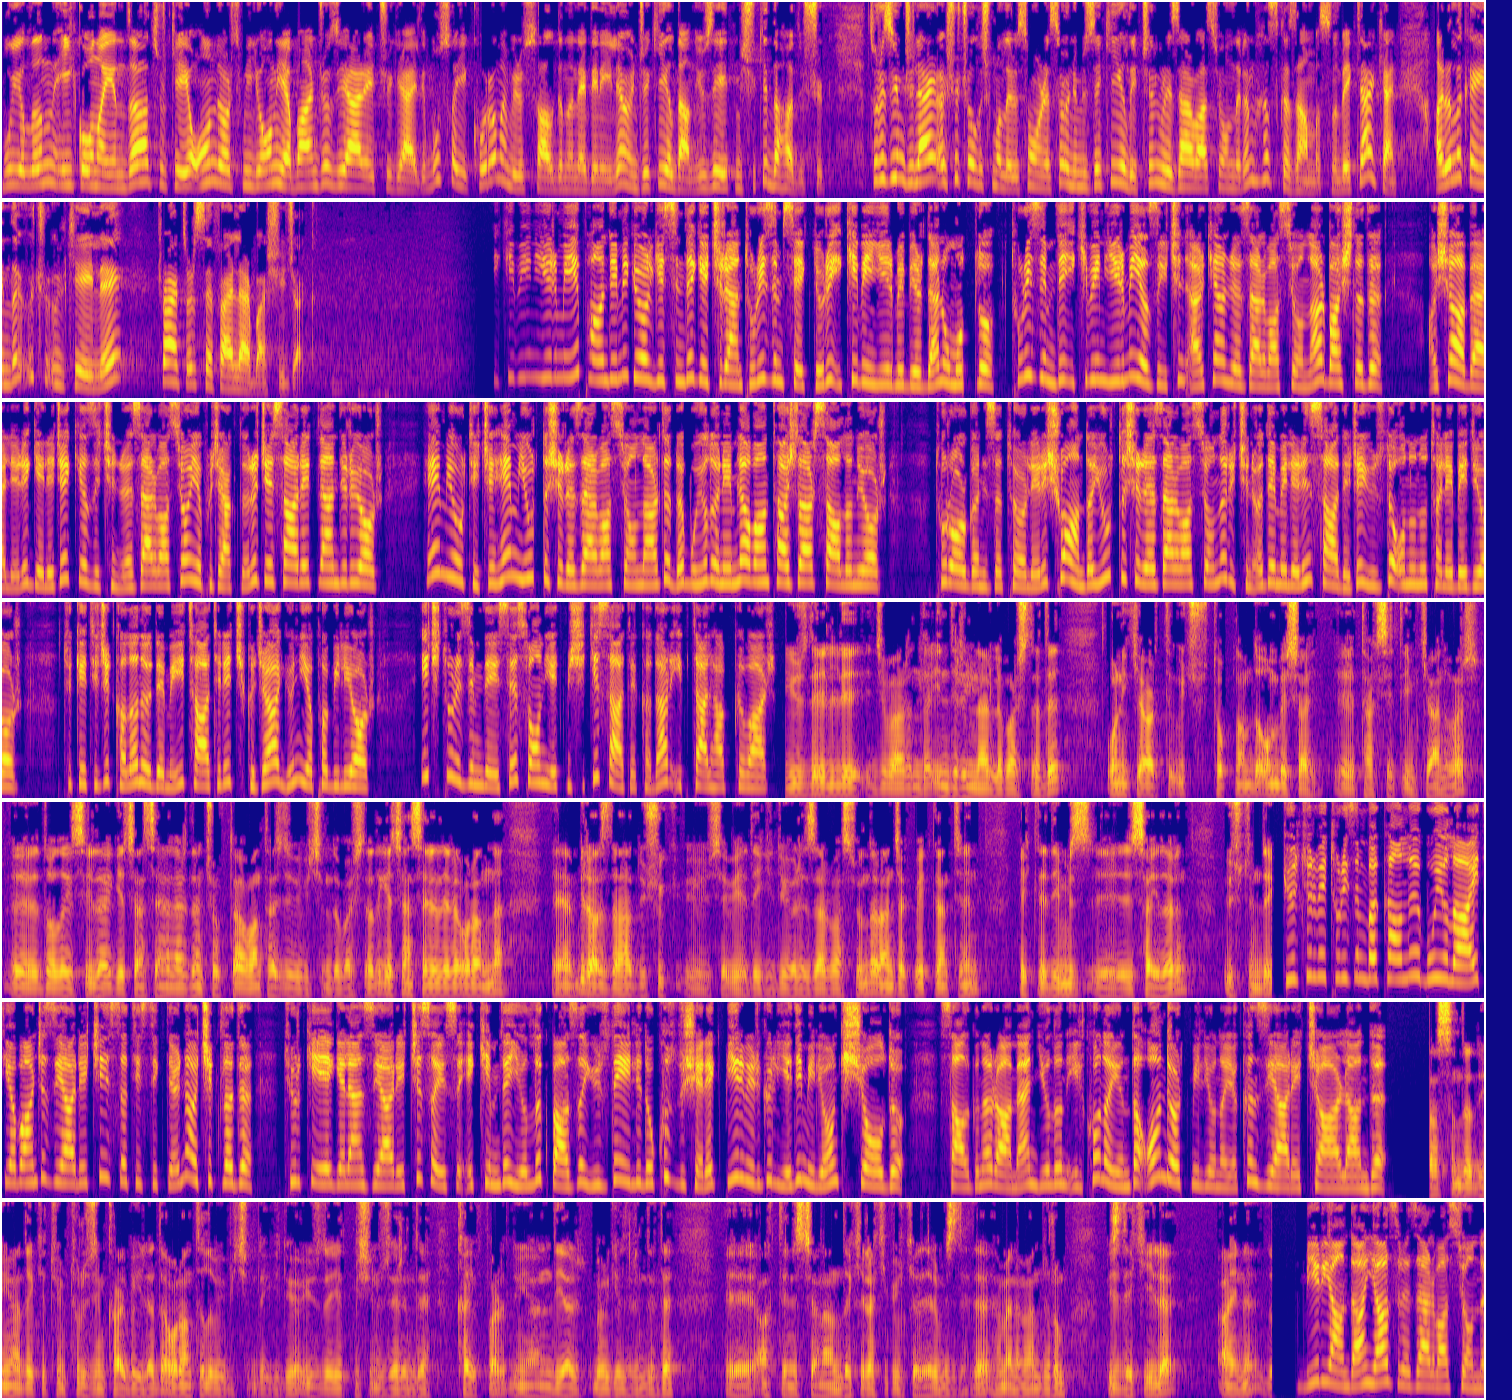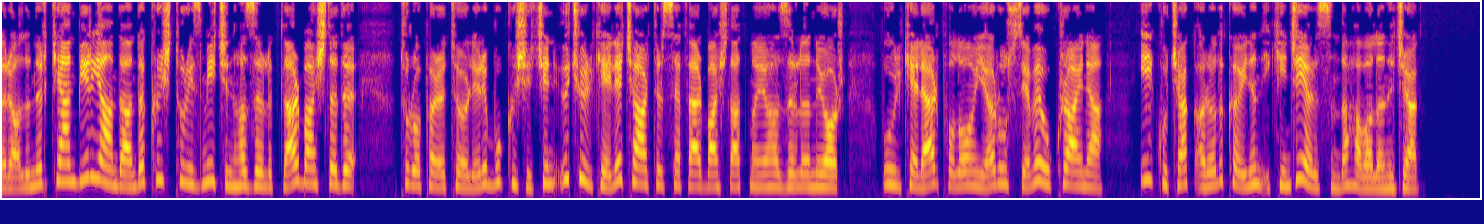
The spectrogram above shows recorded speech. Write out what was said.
Bu yılın ilk 10 ayında Türkiye'ye 14 milyon yabancı ziyaretçi geldi. Bu sayı koronavirüs salgını nedeniyle önceki yıldan %72 daha düşük. Turizmciler aşı çalışmaları sonrası önümüzdeki yıl için rezervasyonların hız kazanmasını beklerken Aralık ayında 3 ülkeyle charter seferler başlayacak. 2020'yi pandemi gölgesinde geçiren turizm sektörü 2021'den umutlu. Turizmde 2020 yazı için erken rezervasyonlar başladı. Aşı haberleri gelecek yaz için rezervasyon yapacakları cesaretlendiriyor. Hem yurt içi hem yurt dışı rezervasyonlarda da bu yıl önemli avantajlar sağlanıyor. Tur organizatörleri şu anda yurt dışı rezervasyonlar için ödemelerin sadece %10'unu talep ediyor. Tüketici kalan ödemeyi tatile çıkacağı gün yapabiliyor. İç turizmde ise son 72 saate kadar iptal hakkı var. %50 civarında indirimlerle başladı. 12 artı 3 toplamda 15 ay e, taksit imkanı var. E, dolayısıyla geçen senelerden çok daha avantajlı bir biçimde başladı. Geçen senelere oranla e, biraz daha düşük e, seviyede gidiyor rezervasyonlar ancak beklentinin beklediğimiz e, sayıların üstünde. Kültür ve Turizm Bakanlığı bu yıla ait yabancı ziyaretçi istatistiklerini açıkladı. Türkiye'ye gelen ziyaretçi sayısı Ekim'de yıllık bazda %59 düşerek 1,7 milyon kişi oldu. Salgına rağmen yılın ilk 10 ayında 14 milyona yakın ziyaretçi ağırlandı. Aslında dünyadaki tüm turizm kaybıyla da orantılı bir biçimde gidiyor. %70'in üzerinde kayıp var. Dünyanın diğer bölgelerinde de e, Akdeniz çanağındaki rakip ülkelerimizde de hemen hemen durum bizdekiyle aynı. Bir yandan yaz rezervasyonları alınırken bir yandan da kış turizmi için hazırlıklar başladı. Tur operatörleri bu kış için 3 ülkeyle charter sefer başlatmaya hazırlanıyor. Bu ülkeler Polonya, Rusya ve Ukrayna. İlk uçak Aralık ayının ikinci yarısında havalanacak.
